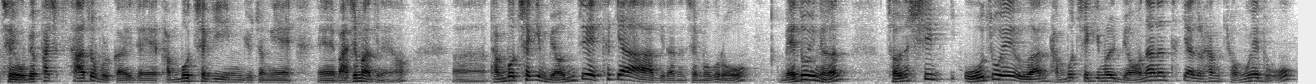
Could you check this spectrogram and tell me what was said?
제 584조 볼까요? 이제 담보 책임 규정의 마지막이네요. 어, 담보 책임 면제 특약이라는 제목으로 매도인은 전 15조에 의한 담보 책임을 면하는 특약을 한 경우에도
